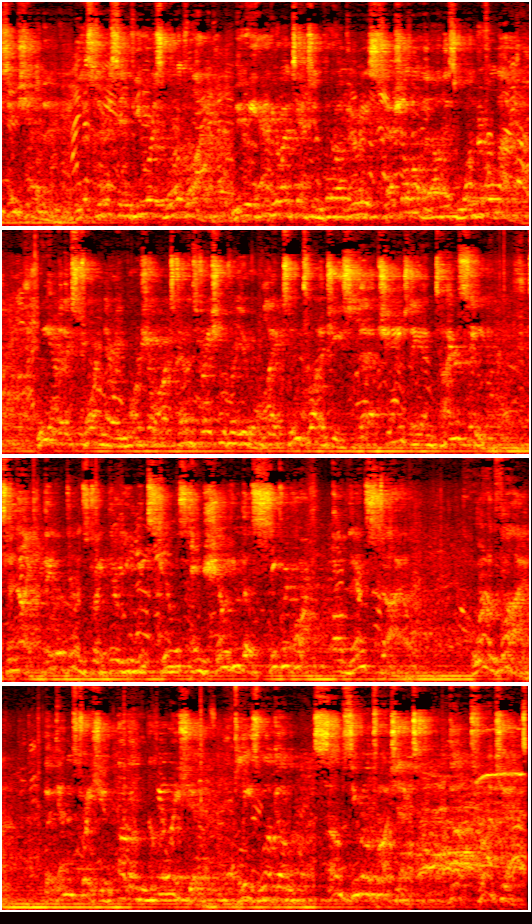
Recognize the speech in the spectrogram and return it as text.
and gentlemen, listeners and viewers worldwide, may we have your attention for a very special moment on this wonderful night. We have an extraordinary martial arts demonstration for you by two prodigies that have changed the entire scene. Tonight, they will demonstrate their unique skills and show you the secret art of their style. Round five the demonstration of annihilation. Please welcome Sub-Zero Project, the Project.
